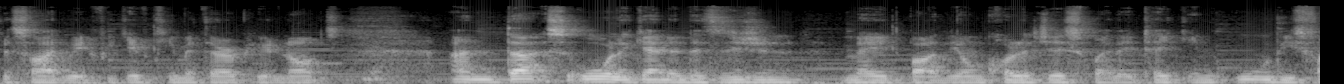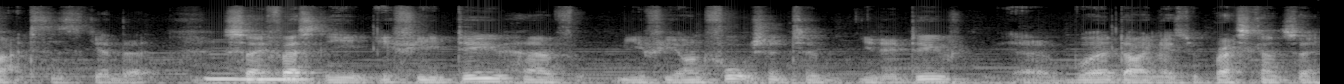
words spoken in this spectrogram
decide if we give chemotherapy or not. And that's all again a decision made by the oncologist where they take in all these factors together. So, Mm. firstly, if you do have, if you're unfortunate to, you know, do uh, were diagnosed with breast cancer,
